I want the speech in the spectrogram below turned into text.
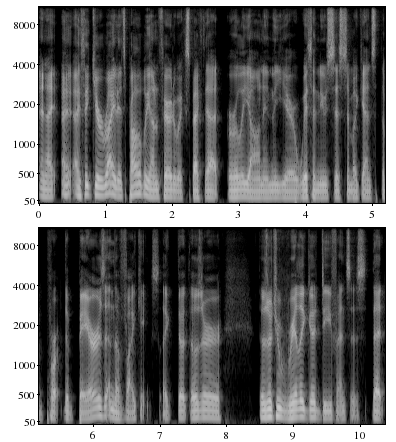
and I, I think you're right. It's probably unfair to expect that early on in the year with a new system against the the Bears and the Vikings. Like th- those are those are two really good defenses that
